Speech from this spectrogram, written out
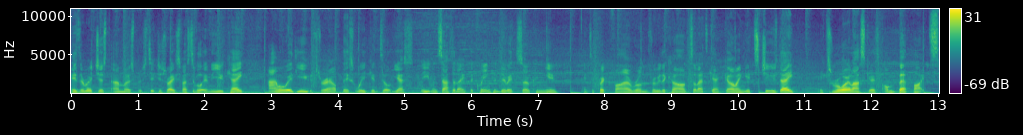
is the richest and most prestigious race festival in the UK, and we're with you throughout this week until, yes, even Saturday. The Queen can do it, so can you. It's a quick fire run through the cards, so let's get going. It's Tuesday, it's Royal Ascot on Bet Bites.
